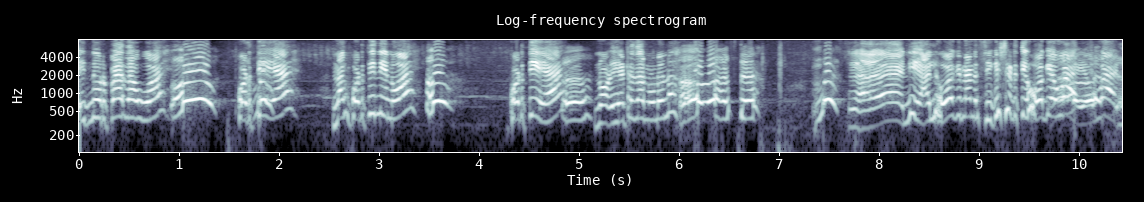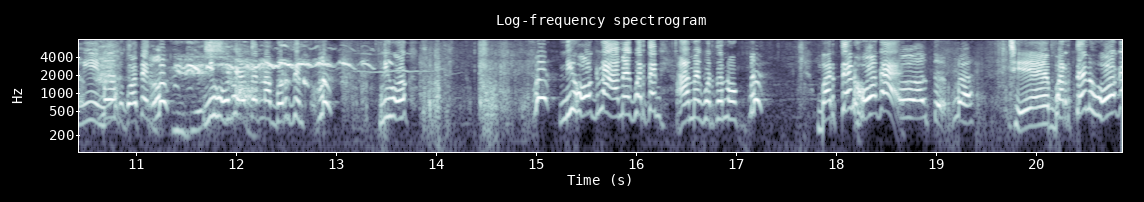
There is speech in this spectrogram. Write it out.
ಐದ್ನೂರು ರೂಪಾಯಿ ಅದಾವ ಕೊಡ್ತೀಯ? ನಂಗ್ ಕೊಡ್ತೀನಿ ನೀನು ಕೊಡ್ತೀಯ? ನೋಡಿ ಎಟ್ಟದ ನೋಡೋಣ. ನೀ ಅಲ್ಲಿ ಹೋಗಿ ನಾನು ಸಿಗಿಸಿಡ್ತಿ, ಹೋಗ್ಯವ್ವ, ಯವ್ವ, ನೀ ಗೊತ್ತೈತಿ. ನೀ ಹೋಗಿ ಹೇಳ್ತಾನೆ ನಾ ಬರ್ತೀನಿ. ನೀ ಹೋಗ್. ನೀ ಹೋಗ್ ನಾ ಆಮ್ಯಾಗ ಬರ್ತೇನೆ ಆಮ್ಯಾಗ ಬರ್ತೇನೆ ಹೋಗ್. ಬರ್ತೇನೆ ಹೋಗ. ಛೇ ಬರ್ತೇನೆ ಹೋಗ.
